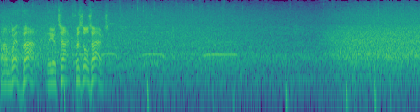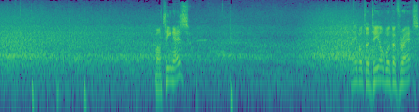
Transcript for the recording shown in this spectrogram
And with that, the attack fizzles out. Martinez. Able to deal with the threat.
